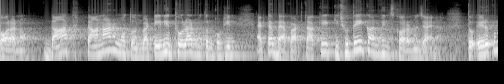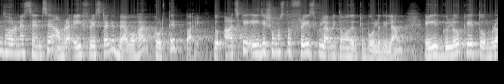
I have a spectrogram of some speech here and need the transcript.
করানো। দাঁত টানার মতন বা টেনে তোলার মতন কঠিন একটা ব্যাপার। তাকে কিছুতেই কনভিন্স করানো যায় না। তো এরকম ধরনের সেন্সে আমরা এই ফ্রেজটাকে ব্যবহার করতে পারি। তো আজকে এই যে সমস্ত ফ্রেজগুলো আমি তোমাদেরকে বলে দিলাম, এইগুলোকে তোমরা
